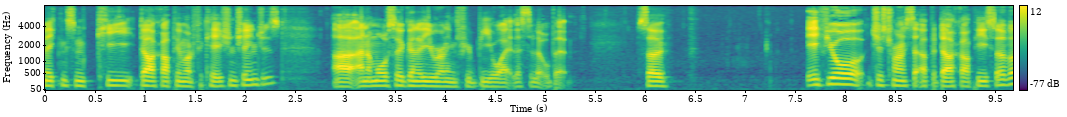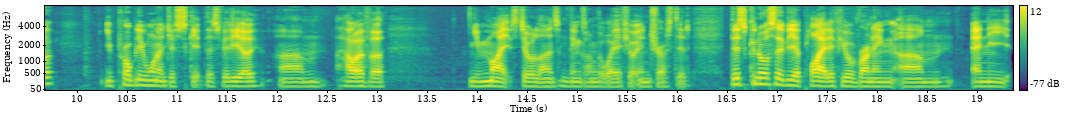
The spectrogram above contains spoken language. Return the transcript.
making some key Dark RP modification changes, uh, and I'm also going to be running through B whitelist a little bit. So, if you're just trying to set up a Dark RP server, you probably want to just skip this video. Um, however, you might still learn some things along the way if you're interested. This can also be applied if you're running um, any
